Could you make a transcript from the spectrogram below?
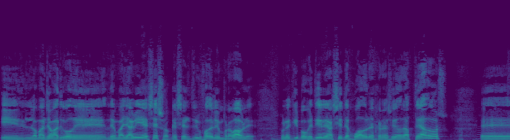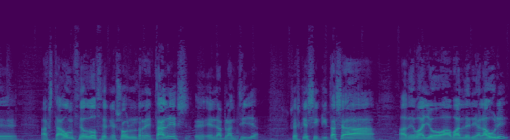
y lo más llamativo de, de Miami es eso, que es el triunfo del improbable. Un equipo que tiene a 7 jugadores que no han sido drafteados, eh, hasta 11 o 12 que son retales eh, en la plantilla. O sea, es que si quitas a, a De Bayo, a Butler y a Lauri,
